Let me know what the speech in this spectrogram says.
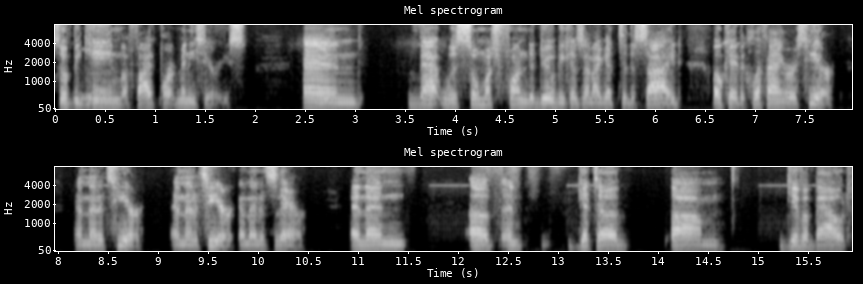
So it Mhm. became a five part miniseries and that was so much fun to do because then i get to decide okay the cliffhanger is here and then it's here and then it's here and then it's there. And then uh and get to um give about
